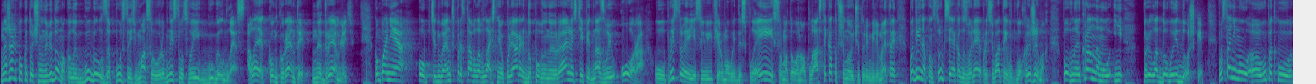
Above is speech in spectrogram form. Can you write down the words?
На жаль, поки точно невідомо, коли Google запустить в масове виробництво свої Google Glass. Але конкуренти не дремлють. Компанія Optinvent представила власні окуляри доповненої реальності під назвою Aura. У пристрої є свій фірмовий дисплей з форматованого пластика товщиною 4 мм, подвійна конструкція, яка дозволяє працювати в двох режимах: повноекранному і приладової дошки. В останньому е, випадку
